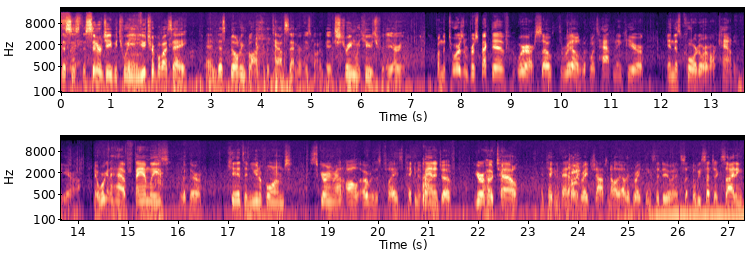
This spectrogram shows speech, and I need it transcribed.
this is the synergy between USSSA and this building block for the town center is going to be extremely huge for the area. From the tourism perspective, we are so thrilled with what's happening here in this corridor of our county, Viera. Now we're going to have families with their kids in uniforms scurrying around all over this place, taking advantage of your hotel and taking advantage of all the great shops and all the other great things to do. And it'll be such an exciting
